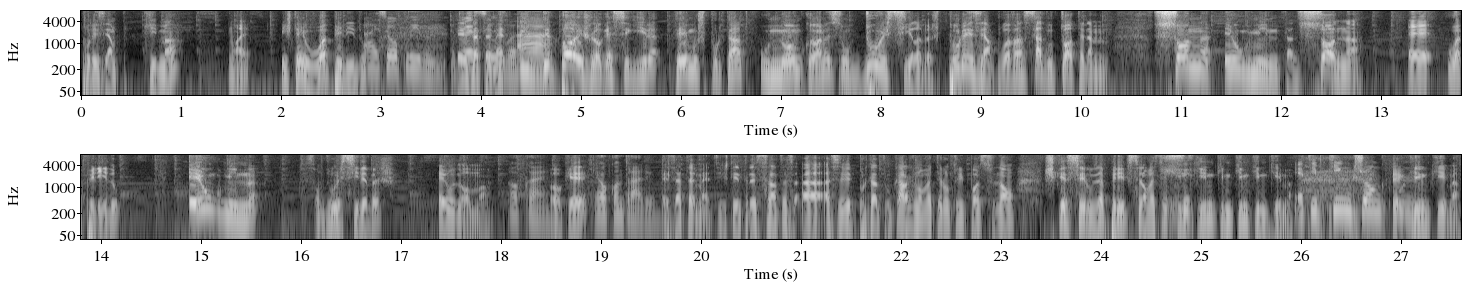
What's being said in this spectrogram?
por exemplo, Kima, não é? Isto é o apelido. Ah, esse é o apelido. Então Exatamente. É E. Ah. depois, logo a seguir, temos, portanto, o nome que normalmente são duas sílabas. Por exemplo, o avançado do Tottenham, Son Heung-min. Portanto, Son é o apelido, Heung-min, são duas sílabas, é o nome. Ok. Ok? É ao contrário. Exatamente. Isto é interessante a, a saber. Portanto, o Carlos não vai ter outra hipótese senão esquecer os apelidos, senão vai ser Kim, Kim, Kim, Kim, Kim, Kim. É tipo King Jong-un. Kim Kima.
